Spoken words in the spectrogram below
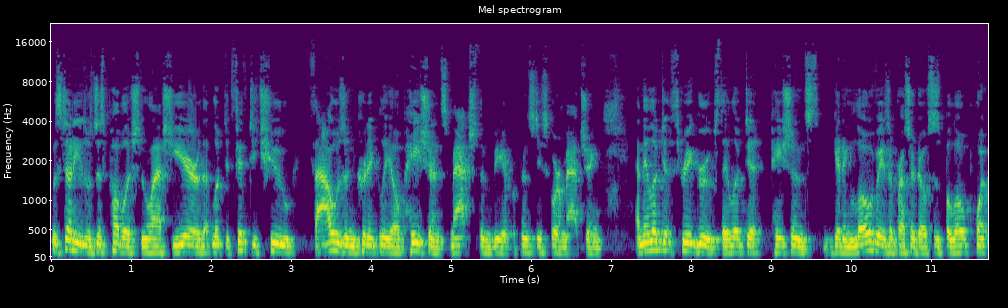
The study was just published in the last year that looked at 52,000 critically ill patients, matched them via propensity score matching, and they looked at three groups. They looked at patients getting low vasopressor doses below 0.1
